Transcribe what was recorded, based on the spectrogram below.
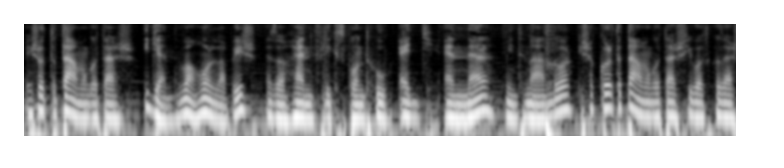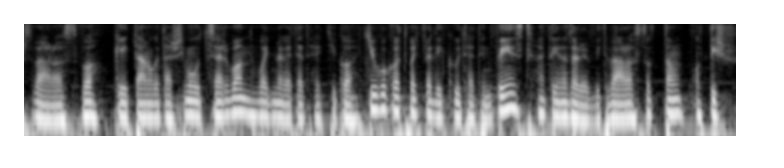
És ott a támogatás, igen, van honlap is, ez a henflix.hu egy ennel, mint Nándor, és akkor ott a támogatás hivatkozást választva két támogatási módszer van, vagy megetethetjük a tyúkokat, vagy pedig küldhetünk pénzt. Hát én az előbbit választottam. Ott is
